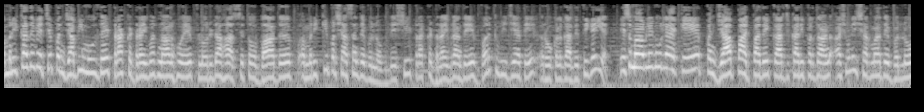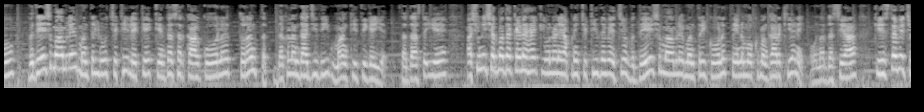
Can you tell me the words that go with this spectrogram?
America ਦੇ ਵਿੱਚ ਪੰਜਾਬੀ ਮੂਲ ਦੇ ਟਰੱਕ ਡਰਾਈਵਰ ਨਾਲ ਹੋਏ ਫਲੋਰੀਡਾ ਹਾਦਸੇ ਤੋਂ ਬਾਅਦ ਅਮਰੀਕੀ ਪ੍ਰਸ਼ਾਸਨ ਦੇ ਵੱਲੋਂ ਵਿਦੇਸ਼ੀ ਟਰੱਕ ਡਰਾਈਵਰਾਂ ਦੇ ਵਰਕ ਵੀਜ਼ਿਆਂ ਤੇ ਰੋਕ ਲਗਾ ਦਿੱਤੀ ਗਈ ਹੈ। ਇਸ ਮਾਮਲੇ ਨੂੰ ਲੈ ਕੇ ਪੰਜਾਬ ਭਾਜਪਾ ਦੇ ਕਾਰਜਕਾਰੀ ਪ੍ਰਧਾਨ ਅਸ਼ਵਨੀ ਸ਼ਰਮਾ ਦੇ ਵੱਲੋਂ ਵਿਦੇਸ਼ ਮਾਮਲੇ ਮੰਤਰੀ ਨੂੰ ਚਿੱਠੀ ਲਿਖ ਕੇ ਕੇਂਦਰ ਸਰਕਾਰ ਕੋਲ ਤੁਰੰਤ ਦਖਲਅੰਦਾਜ਼ੀ ਦੀ ਮੰਗ ਕੀਤੀ ਗਈ ਹੈ। ਤਾਂ ਦੱਸ ਦਈਏ, ਅਸ਼ਵਨੀ ਸ਼ਰਮਾ ਦਾ ਕਹਿਣਾ ਹੈ ਕਿ ਉਹਨਾਂ ਨੇ ਆਪਣੀ ਚਿੱਠੀ ਦੇ ਵਿੱਚ ਵਿਦੇਸ਼ ਮਾਮਲੇ ਮੰਤਰੀ ਕੋਲ ਤਿੰਨ ਮੁੱਖ ਮੰਗਾਂ ਰੱਖੀਆਂ ਨੇ। ਉਹਨਾਂ ਦੱਸਿਆ ਕਿ ਇਸ ਦੇ ਵਿੱਚ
